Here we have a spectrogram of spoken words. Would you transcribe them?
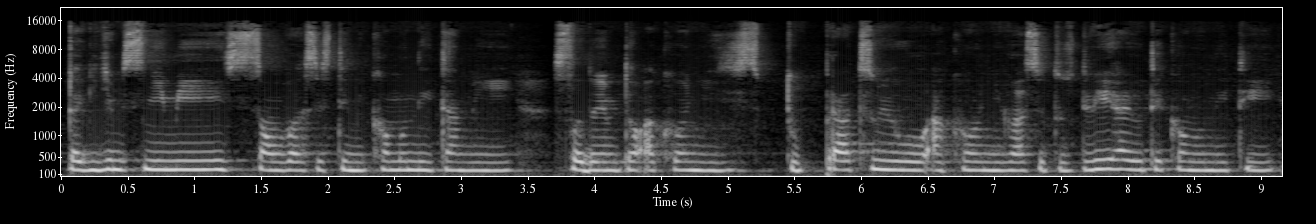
tak idem s nimi, som vlastne s tými komunitami, sledujem to, ako oni tu pracujú, ako oni vlastne tu zdvíhajú tie komunity,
